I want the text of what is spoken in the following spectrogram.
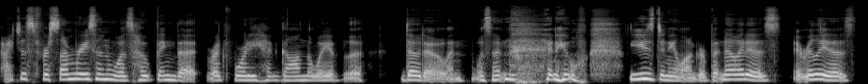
I just for some reason was hoping that Red Forty had gone the way of the dodo and wasn't any used any longer, but no, it is, it really is.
